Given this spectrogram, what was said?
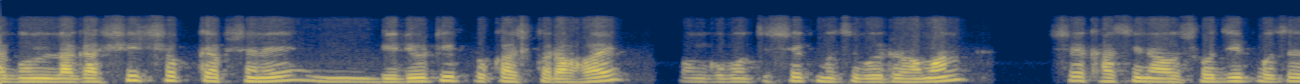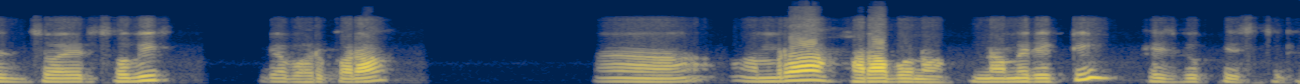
আগুন লাগা শীর্ষক ক্যাপশনে ভিডিওটি প্রকাশ করা হয়। বঙ্গবন্ধু শেখ মুজিবুর রহমান, শেখ হাসিনা ও সজীব জয়ের ছবির ব্যবহার করা আমরা হারাবো না। নামের একটি ফেসবুক পেজ থেকে।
